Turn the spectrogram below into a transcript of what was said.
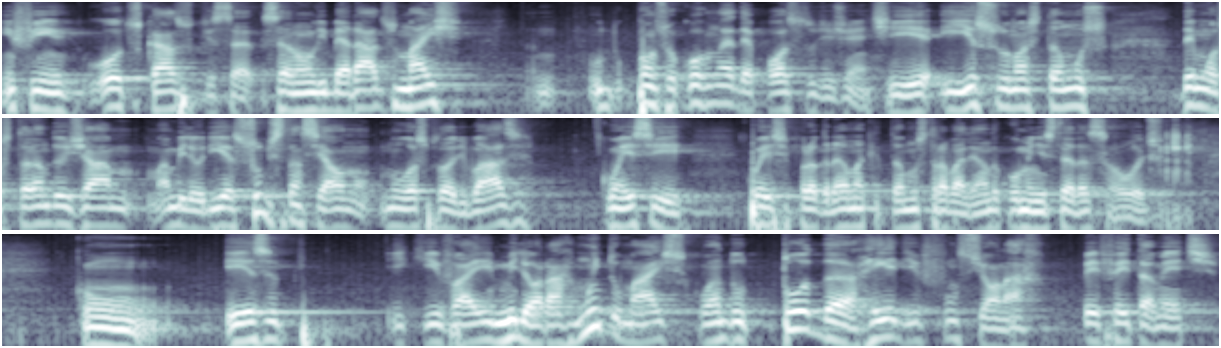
enfim, outros casos que serão liberados, mas o ponto-socorro não é depósito de gente. E, e, isso nós estamos demonstrando já uma melhoria substancial no, no hospital de base, com esse, com esse programa que estamos trabalhando com o Ministério da Saúde. Com êxito e que vai melhorar muito mais quando toda a rede funcionar perfeitamente,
